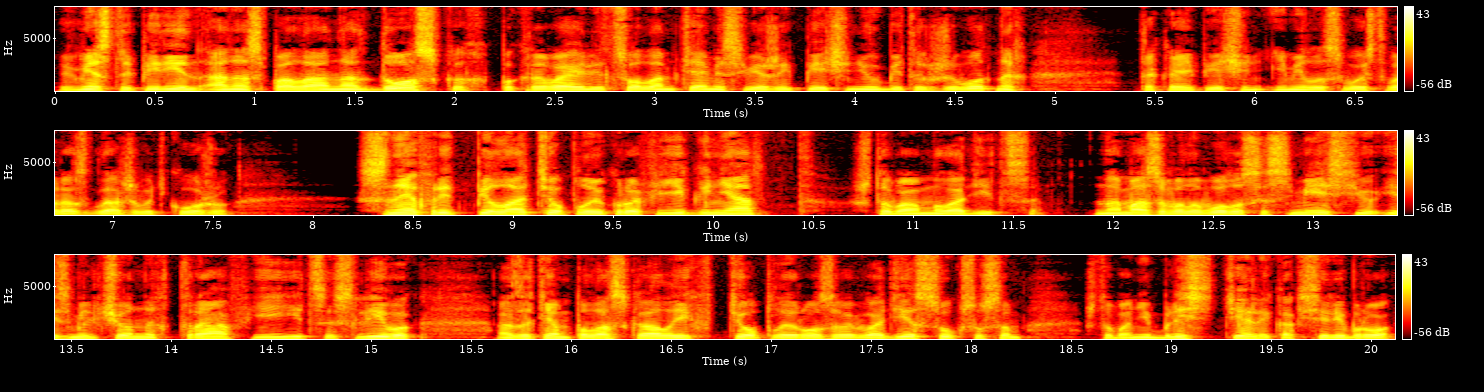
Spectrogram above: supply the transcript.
Вместо перин она спала на досках, покрывая лицо ломтями свежей печени убитых животных. Такая печень имела свойство разглаживать кожу. Снефрит пила теплую кровь ягнят, чтобы омолодиться намазывала волосы смесью измельченных трав, яиц и сливок, а затем полоскала их в теплой розовой воде с уксусом, чтобы они блестели, как серебро.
